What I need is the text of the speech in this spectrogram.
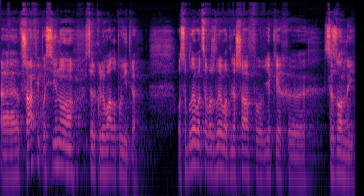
е, в шафі постійно циркулювало повітря. Особливо це важливо для шаф, в яких е, сезонний,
